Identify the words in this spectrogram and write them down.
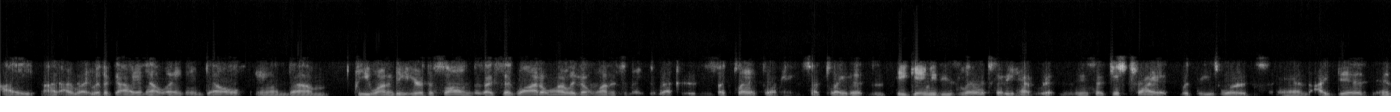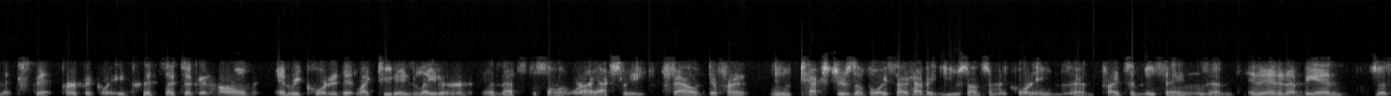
I, I, I write with a guy in LA named Del, and um, he wanted to hear the song because I said, "Well, I don't really don't want it to make the record." And he's like, "Play it for me." So I played it, and he gave me these lyrics that he had written. And he said, "Just try it with these words," and I did, and it fit perfectly. so I took it home and recorded it like two days later, and that's the song where I actually found different new textures of voice I haven't used on some recordings and tried some new things and, and it ended up being just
